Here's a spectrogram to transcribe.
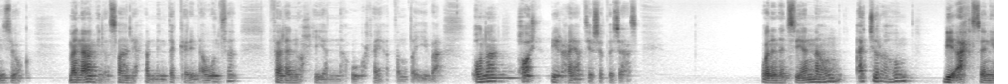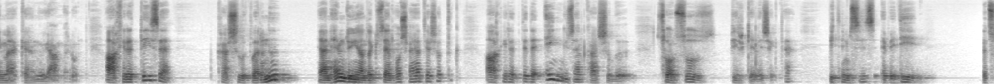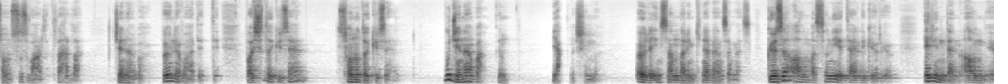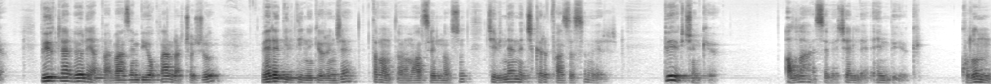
Biz yok. Men amile salihan min zekkerin ev unsa felenuhiyennehu hayaten tayyiba. Ona hoş bir hayat yaşatacağız. وَلَنَجْزِيَنَّهُمْ اَجْرَهُمْ بِأَحْسَنِ مَا كَانُوا يَعْمَلُونَ Ahirette ise karşılıklarını yani hem dünyada güzel hoş hayat yaşattık, ahirette de en güzel karşılığı sonsuz bir gelecekte bitimsiz ebedi ve sonsuz varlıklarla Cenab-ı Hak böyle vaat etti. Başı da güzel, sonu da güzel. Bu Cenab-ı Hakk'ın yaklaşımı. Öyle insanlarınkine benzemez. Göze almasını yeterli görüyor. Elinden almıyor. Büyükler böyle yapar. Bazen bir yoklarlar çocuğu. Verebildiğini görünce tamam tamam al senin olsun. Cebinden de çıkarıp fazlasını verir. Büyük çünkü. Allah Azze ve Celle en büyük. Kulun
